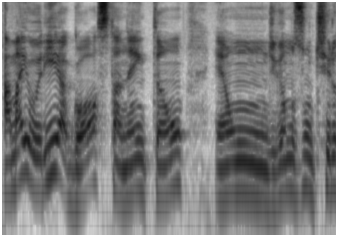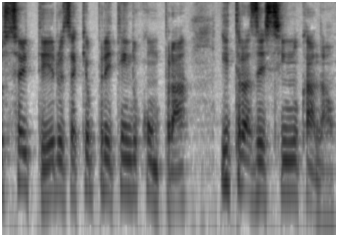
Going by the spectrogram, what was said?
a maioria gosta, né? Então é um, digamos, um tiro certeiro. Esse aqui eu pretendo comprar e trazer sim no canal.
